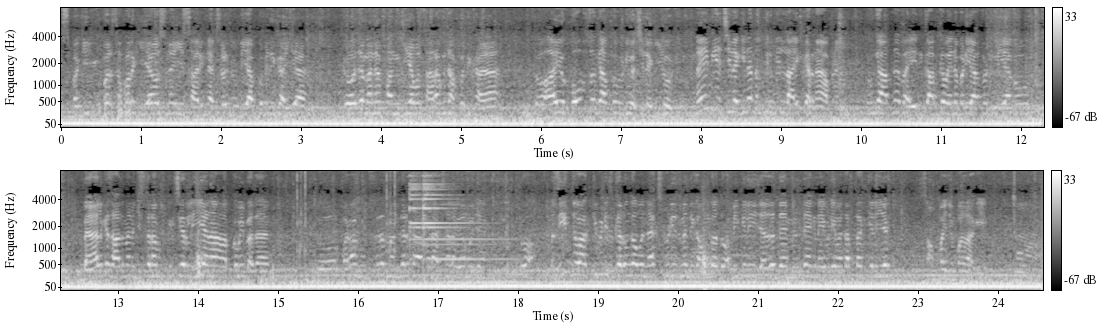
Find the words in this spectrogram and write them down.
इस बगी के ऊपर सफ़र किया है, उसने ये सारी नेचुरल ब्यूटी आपको भी दिखाई है। जो जो मैंने फन किया, वो सारा कुछ आपको दिखाया है। तो आई होप सो कि आपको वीडियो अच्छी लगी होगी। नहीं भी अच्छी लगी ना तो फिर भी लाइक करना है आपने। क्योंकि आपने भाई आपके भाई ने बड़ी एफर्ट लिया वो बैल के साथ मैंने जिस तरह पिक्चर ली है ना, आपको भी पता है। तो बड़ा खूबसूरत मंजर था, बड़ा अच्छा लगा मुझे। तो मजीद जो एक्टिविटीज़ करूँगा, वो नेक्स्ट वीडियोज़ में दिखाऊँगा। तो अभी के लिए इजाज़त है मिलते हैं एक नई वीडियो में, तब तक के लिए सांपा जुम्पा आ गई।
